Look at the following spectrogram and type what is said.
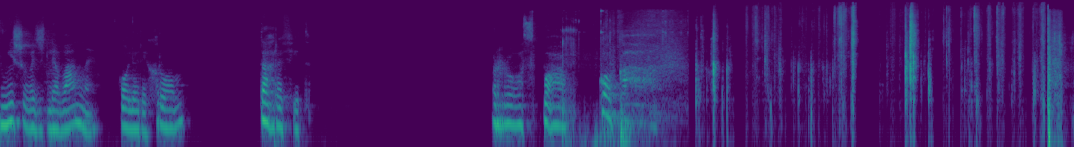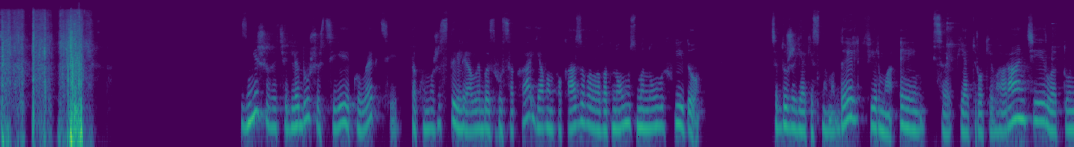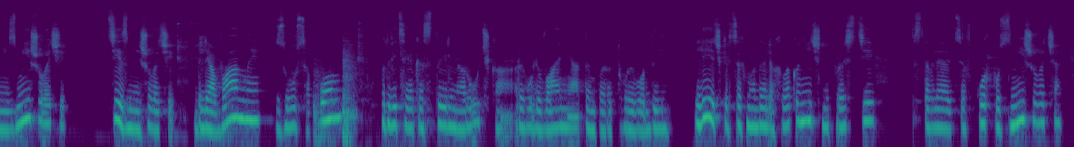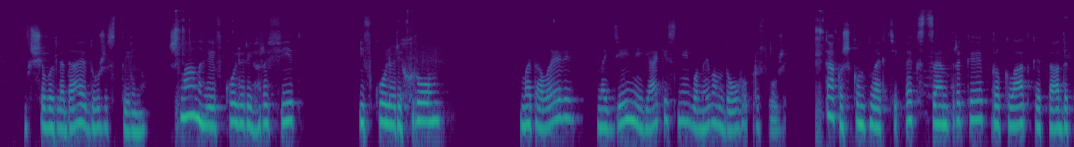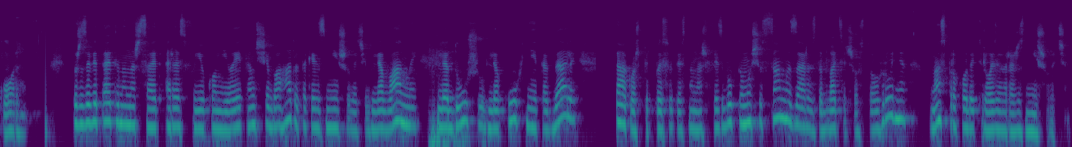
змішувач для ванни в кольорі хром та графіт. Розпаковка! Змішувачі для душу з цієї колекції, в такому ж стилі, але без гусака, я вам показувала в одному з минулих відео. Це дуже якісна модель, фірма AIM – це 5 років гарантії, латунні змішувачі. Ці змішувачі для ванни з гусаком. Подивіться, яка стильна ручка регулювання температури води. Лієчки в цих моделях лаконічні, прості, вставляються в корпус змішувача, що виглядає дуже стильно. Шланги в кольорі графіт і в кольорі хром. Металеві, надійні, якісні, вони вам довго прослужать. Також в комплекті ексцентрики, прокладки та декори. Тож завітайте на наш сайт rsfoyu.com.ua, там ще багато таких змішувачів для ванни, для душу, для кухні і так далі. Також підписуйтесь на наш Фейсбук, тому що саме зараз, до 26 грудня, у нас проходить розіграш змішувача.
